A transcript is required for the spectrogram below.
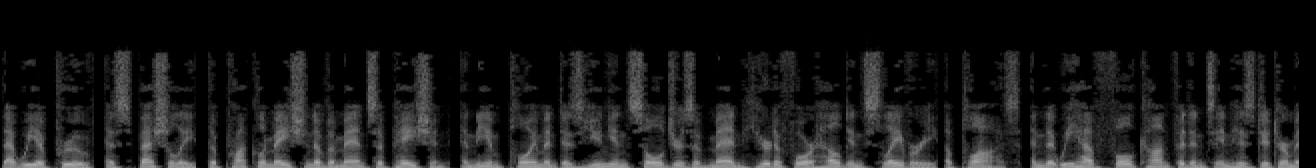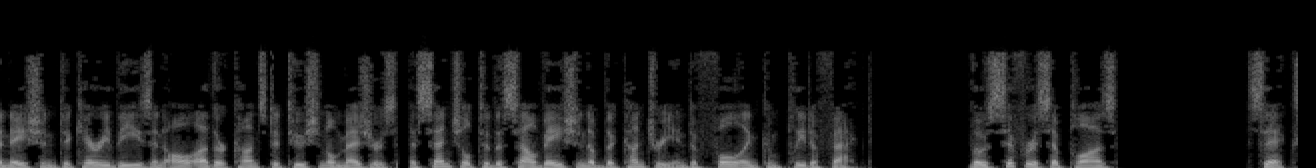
that we approve, especially, the proclamation of emancipation, and the employment as Union soldiers of men heretofore held in slavery applause, and that we have full confidence in his determination to carry these and all other constitutional measures, essential to the salvation of the country into full and complete effect. Vociferous applause 6.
